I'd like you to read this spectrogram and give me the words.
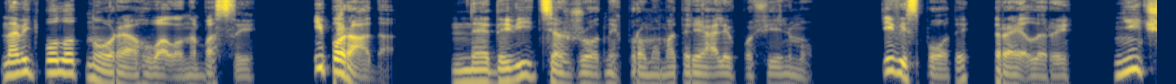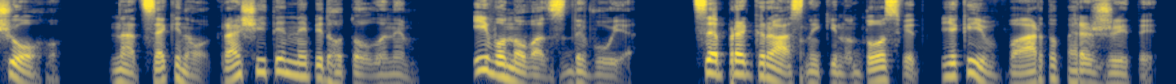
навіть полотно реагувало на баси. І порада. Не дивіться жодних промоматеріалів по фільму. Тіві споти, трейлери, нічого. На це кіно краще йти непідготовленим. І воно вас здивує. Це прекрасний кінодосвід, який варто пережити.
